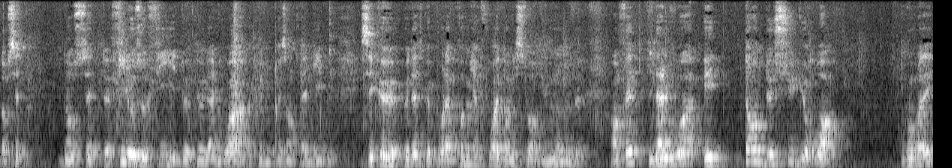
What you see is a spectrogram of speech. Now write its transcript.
dans, cette, dans cette philosophie de, de la loi que nous présente la Bible, c'est que peut-être que pour la première fois dans l'histoire du monde, en fait, la loi est en dessus du roi. Vous comprenez?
